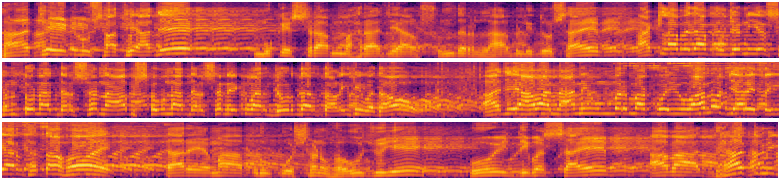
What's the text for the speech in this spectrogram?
હાથે એટલું સાથે આજે મુકેશરામ મહારાજે આ સુંદર લાભ લીધો સાહેબ. આટલા બધા પૂજનીય સંતોના દર્શન, આપ સૌના દર્શન એકવાર જોરદાર તાળીથી વધાવો. આજે આવા નાની ઉંમરમાં કોઈ યુવાનો જ્યારે તૈયાર થતા હોય, ત્યારે એમાં આપણું પોષણ હોવું જોઈએ. કોઈ દિવસ સાહેબ, આવા આધ્યાત્મિક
